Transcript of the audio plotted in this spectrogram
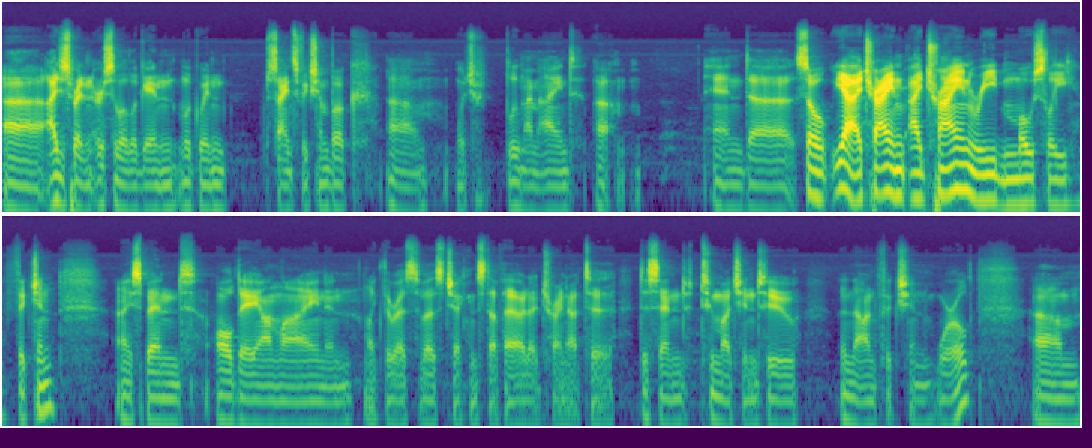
uh, I just read an Ursula Le Guin, Le Guin science fiction book, um, which blew my mind. Um, and uh, so, yeah, I try and I try and read mostly fiction. I spend all day online and like the rest of us checking stuff out. I try not to descend too much into the nonfiction world. Um,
